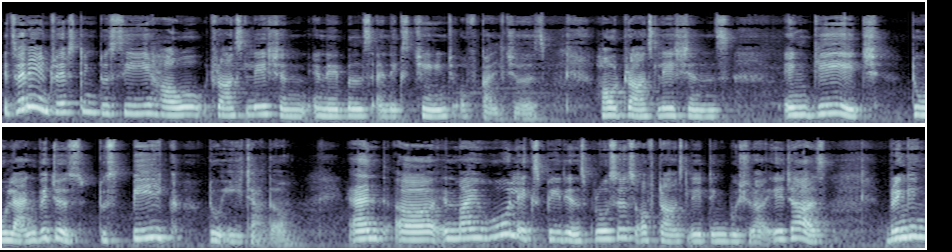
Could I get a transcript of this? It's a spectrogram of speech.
It's very interesting to see how translation enables an exchange of cultures, how translations engage two languages to speak to each other. And uh, in my whole experience, process of translating Bushra Ijaz, Bringing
